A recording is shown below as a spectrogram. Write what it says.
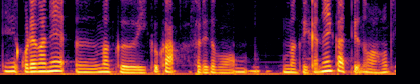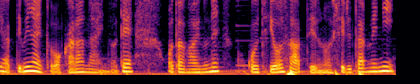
でこれがね、うん、うまくいくかそれともうまくいかないかっていうのは本当やってみないとわからないのでお互いのね心地よさっていうのを知るために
